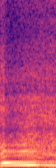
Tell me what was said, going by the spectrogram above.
Música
